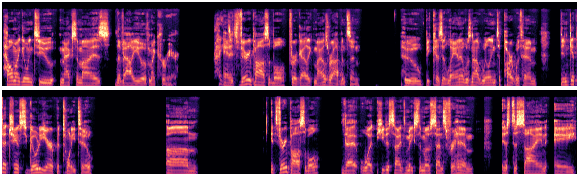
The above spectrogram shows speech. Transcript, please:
how am I going to maximize the value of my career? Right. And it's very possible for a guy like Miles Robinson, who, because Atlanta was not willing to part with him, didn't get that chance to go to Europe at 22. Um, it's very possible that what he decides makes the most sense for him is to sign a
